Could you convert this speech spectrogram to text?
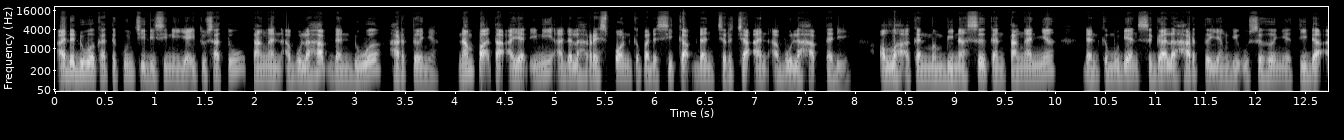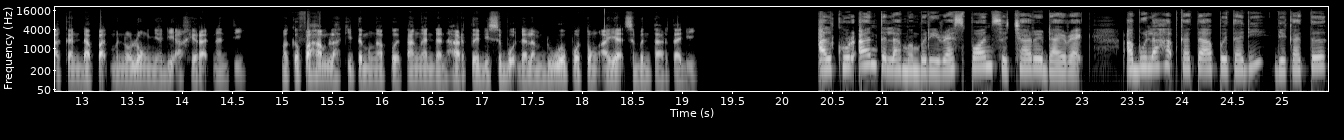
Ada dua kata kunci di sini iaitu satu, tangan Abu Lahab dan dua, hartanya. Nampak tak ayat ini adalah respon kepada sikap dan cercaan Abu Lahab tadi. Allah akan membinasakan tangannya dan kemudian segala harta yang diusahanya tidak akan dapat menolongnya di akhirat nanti. Maka fahamlah kita mengapa tangan dan harta disebut dalam dua potong ayat sebentar tadi. Al-Quran telah memberi respon secara direct. Abu Lahab kata apa tadi? Dia kata,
